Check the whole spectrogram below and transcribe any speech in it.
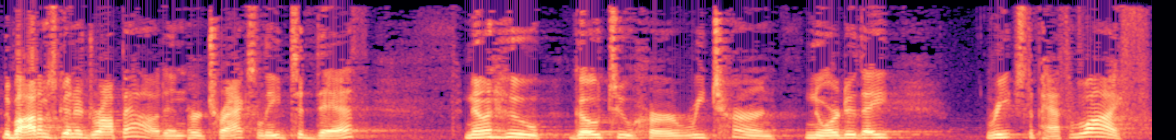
the bottom's gonna drop out and her tracks lead to death. None who go to her return, nor do they reach the path of life.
